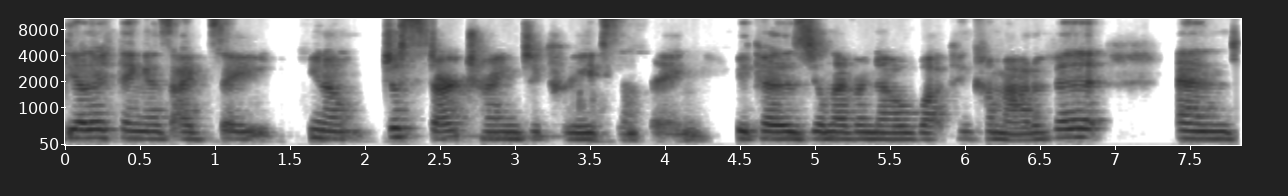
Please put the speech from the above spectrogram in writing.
the other thing is, I'd say, you know, just start trying to create something because you'll never know what can come out of it. And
